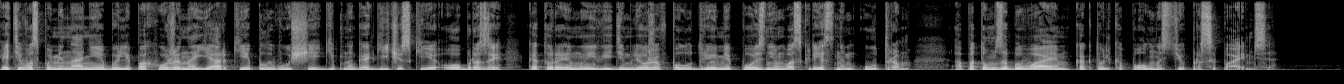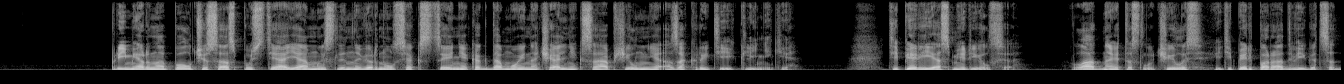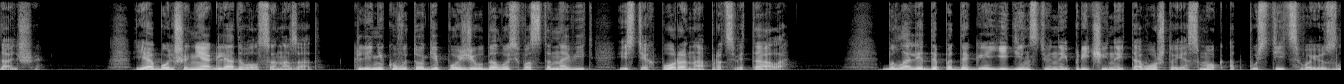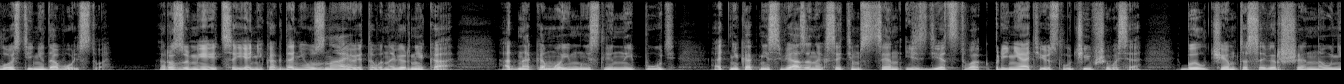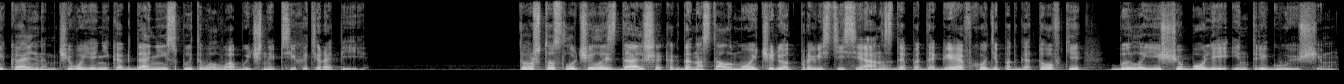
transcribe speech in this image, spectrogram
Эти воспоминания были похожи на яркие плывущие гипногогические образы, которые мы видим лежа в полудреме поздним воскресным утром, а потом забываем, как только полностью просыпаемся. Примерно полчаса спустя я мысленно вернулся к сцене, когда мой начальник сообщил мне о закрытии клиники. Теперь я смирился. Ладно, это случилось, и теперь пора двигаться дальше. Я больше не оглядывался назад. Клинику в итоге позже удалось восстановить, и с тех пор она процветала. Была ли ДПДГ единственной причиной того, что я смог отпустить свою злость и недовольство? Разумеется, я никогда не узнаю этого наверняка, однако мой мысленный путь от никак не связанных с этим сцен из детства к принятию случившегося был чем-то совершенно уникальным, чего я никогда не испытывал в обычной психотерапии. То, что случилось дальше, когда настал мой черед провести сеанс ДПДГ в ходе подготовки, было еще более интригующим.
